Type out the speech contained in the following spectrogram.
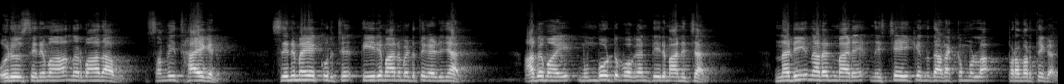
ഒരു സിനിമാ നിർമ്മാതാവും സംവിധായകനും സിനിമയെക്കുറിച്ച് തീരുമാനമെടുത്തു കഴിഞ്ഞാൽ അതുമായി മുമ്പോട്ട് പോകാൻ തീരുമാനിച്ചാൽ നടീ നടന്മാരെ നിശ്ചയിക്കുന്നതടക്കമുള്ള പ്രവർത്തികൾ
